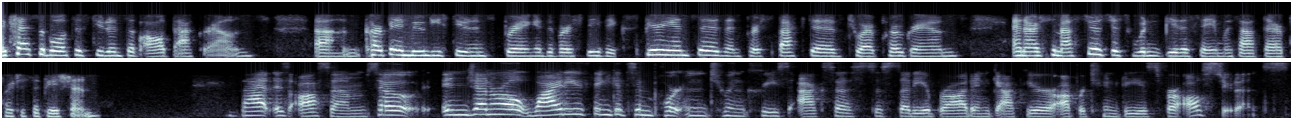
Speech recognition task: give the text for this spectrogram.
accessible to students of all backgrounds. Um, Carpe Mundi students bring a diversity of experiences and perspective to our programs, and our semesters just wouldn't be the same without their participation. That is awesome. So, in general, why do you think it's important to increase access to study abroad and gap year opportunities for all students?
